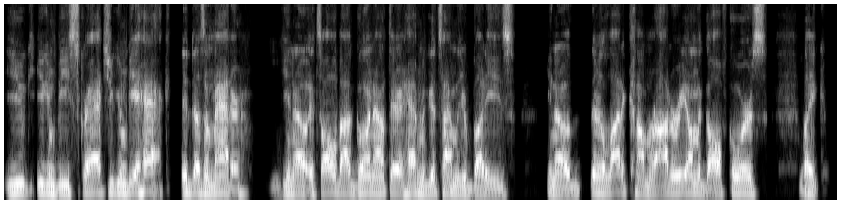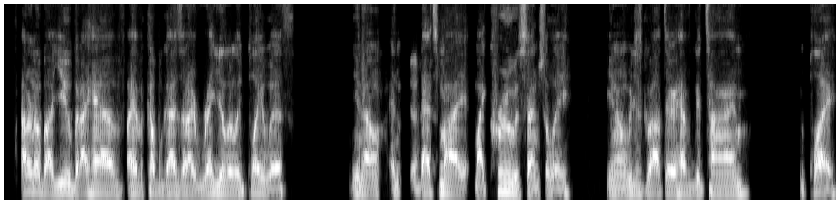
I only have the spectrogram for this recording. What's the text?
you you can be scratch, you can be a hack. It doesn't matter. Mm-hmm. You know, it's all about going out there, having a good time with your buddies. You know, there's a lot of camaraderie on the golf course. Mm. Like, I don't know about you, but I have I have a couple guys that I regularly play with. You know, and Yeah. that's my my crew essentially. You know, we just go out there, have a good time, and play.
